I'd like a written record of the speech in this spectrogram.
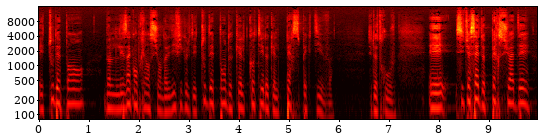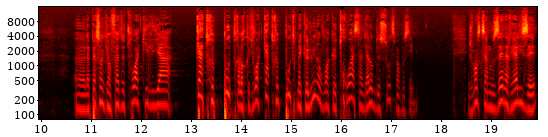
Et tout dépend dans les incompréhensions, dans les difficultés. Tout dépend de quel côté, de quelle perspective tu te trouves. Et si tu essaies de persuader euh, la personne qui est en face de toi qu'il y a quatre poutres, alors que tu vois quatre poutres, mais que lui n'en voit que trois, c'est un dialogue de sourds, c'est pas possible. Je pense que ça nous aide à réaliser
